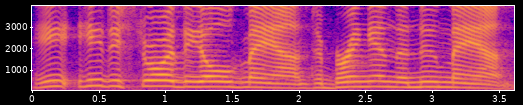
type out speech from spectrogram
He, he destroyed the old man to bring in the new man.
